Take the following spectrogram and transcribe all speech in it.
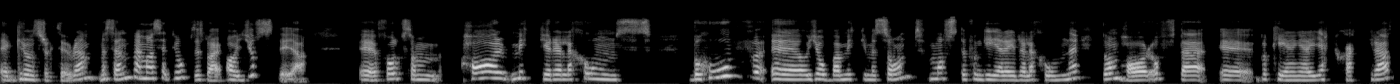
eh, grundstrukturen. Men sen när man sätter ihop det så är ja just det ja. Eh, folk som har mycket relationsbehov eh, och jobbar mycket med sånt måste fungera i relationer. De har ofta eh, blockeringar i hjärtchakrat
